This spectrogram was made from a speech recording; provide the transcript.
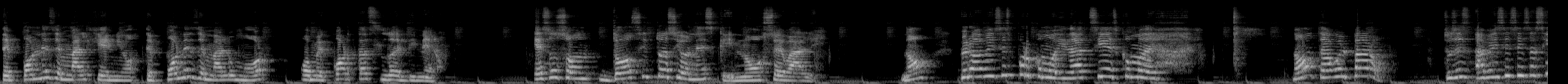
te pones de mal genio, te pones de mal humor o me cortas del dinero. Esos son dos situaciones que no se vale, ¿no? Pero a veces por comodidad sí es como de, no, te hago el paro. Entonces, a veces es así.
